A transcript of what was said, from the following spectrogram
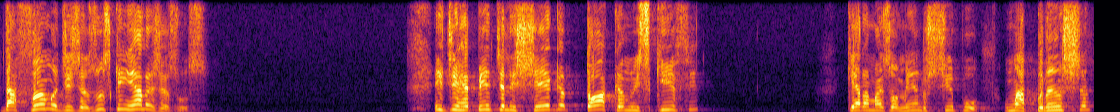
da fama de Jesus, quem era Jesus. E de repente ele chega, toca no esquife, que era mais ou menos tipo uma prancha,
